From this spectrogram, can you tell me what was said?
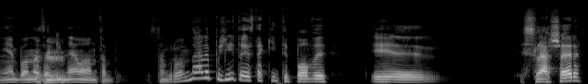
nie? Bo ona mhm. zaginęła, on tam z tą grą, no ale później to jest taki typowy yy, slasher,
